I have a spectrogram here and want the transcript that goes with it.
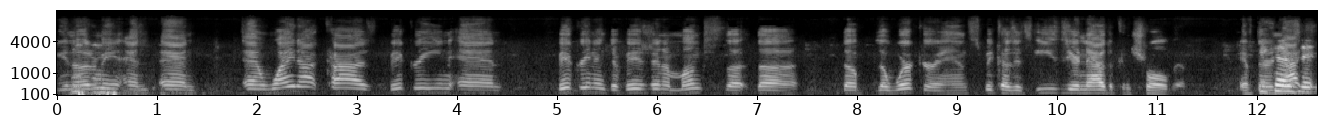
You know what I Mhm. mean? And and and why not cause bickering and bickering and division amongst the the the, the worker ants because it's easier now to control them. If they're because not it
